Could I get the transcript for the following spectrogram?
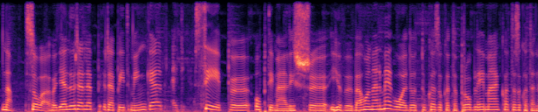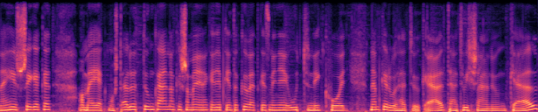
Na, szóval, hogy előre repít minket egy szép, optimális jövőbe, ahol már megoldottuk azokat a problémákat, azokat a nehézségeket, amelyek most előttünk állnak, és amelyek egyébként a következményei úgy tűnik, hogy nem kerülhetők el, tehát viselnünk kell,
